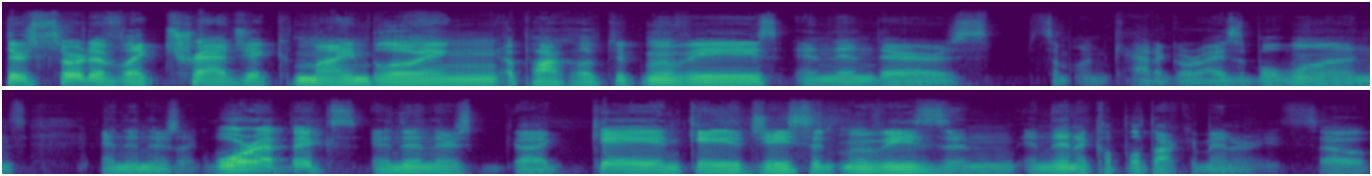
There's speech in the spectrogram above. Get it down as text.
there's sort of like tragic, mind-blowing apocalyptic movies, and then there's some uncategorizable ones, and then there's like war epics, and then there's uh, gay and gay adjacent movies and and then a couple documentaries. So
